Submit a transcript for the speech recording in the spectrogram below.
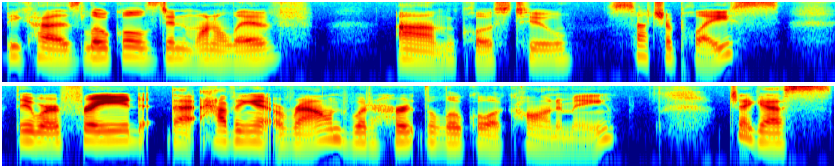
because locals didn't want to live um, close to such a place. They were afraid that having it around would hurt the local economy, which I guess.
